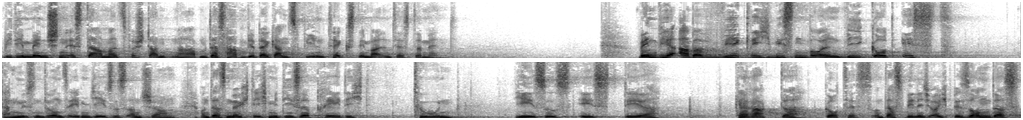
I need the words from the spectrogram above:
wie die Menschen es damals verstanden haben. Das haben wir bei ganz vielen Texten im Alten Testament. Wenn wir aber wirklich wissen wollen, wie Gott ist, dann müssen wir uns eben Jesus anschauen. Und das möchte ich mit dieser Predigt tun. Jesus ist der Charakter Gottes. Und das will ich euch besonders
